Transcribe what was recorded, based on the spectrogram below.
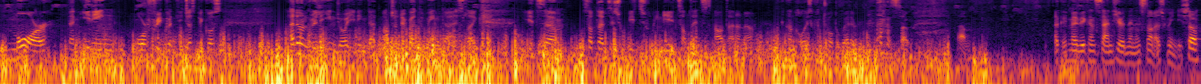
more than eating more frequently, just because I don't really enjoy eating that much. I don't know about the wind, guys. Like it's um sometimes it's, it's windy sometimes it's not. I don't know. I can't always control the weather. so um, okay, maybe I can stand here. Then it's not as windy. So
